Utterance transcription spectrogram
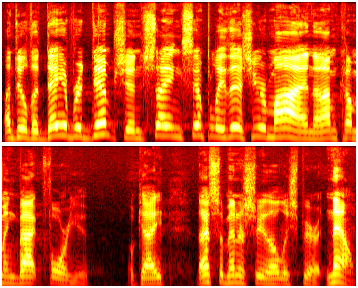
until the day of redemption, saying simply this You're mine, and I'm coming back for you. Okay? That's the ministry of the Holy Spirit. Now,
